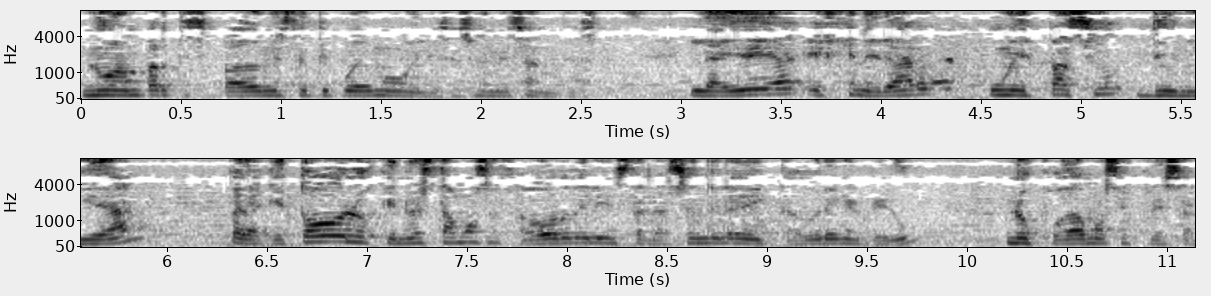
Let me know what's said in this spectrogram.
no han participado en este tipo de movilizaciones antes. La idea es generar un espacio de unidad para que todos los que no estamos a favor de la instalación de la dictadura en el Perú nos podamos expresar.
